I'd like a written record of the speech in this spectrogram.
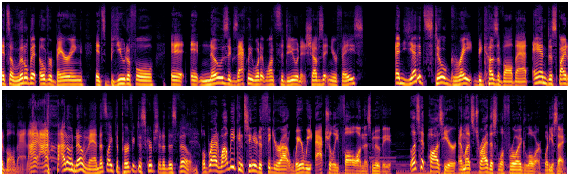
It's a little bit overbearing. It's beautiful. It it knows exactly what it wants to do and it shoves it in your face and yet it's still great because of all that and despite of all that. I, I I don't know, man. That's like the perfect description of this film. Well, Brad, while we continue to figure out where we actually fall on this movie, let's hit pause here and let's try this Laphroaig lore. What do you say?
